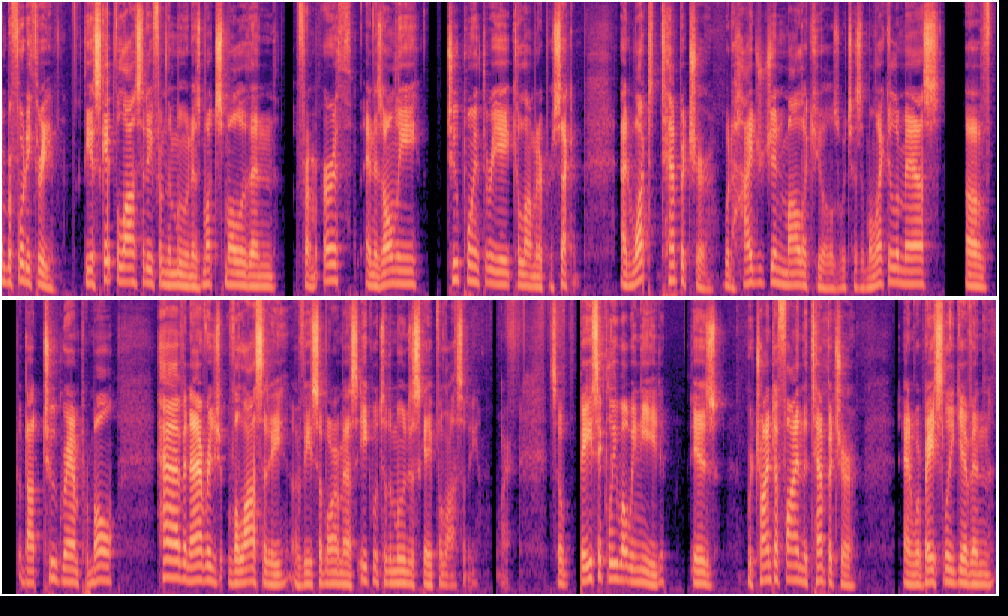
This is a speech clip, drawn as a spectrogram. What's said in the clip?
Number 43. The escape velocity from the moon is much smaller than from Earth and is only 2.38 kilometer per second. At what temperature would hydrogen molecules, which has a molecular mass of about 2 gram per mole, have an average velocity of v sub rms equal to the moon's escape velocity? All right. So basically what we need is we're trying to find the temperature and we're basically given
